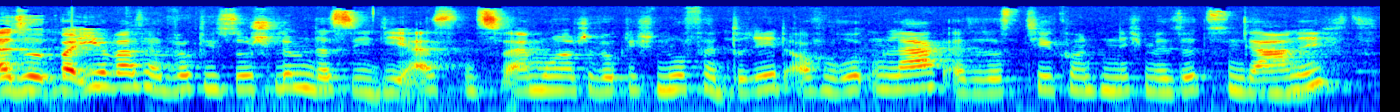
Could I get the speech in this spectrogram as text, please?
Also bei ihr war es halt wirklich so schlimm, dass sie die ersten zwei Monate wirklich nur verdreht auf dem Rücken lag. Also das Tier konnte nicht mehr sitzen, gar mhm. nichts.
